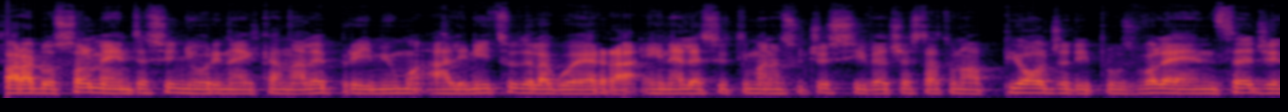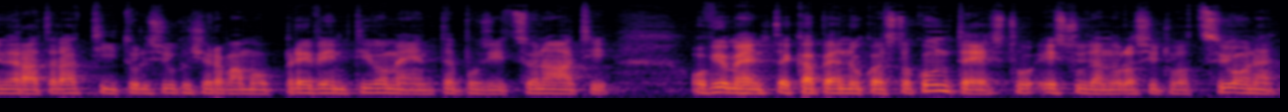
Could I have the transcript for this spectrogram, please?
Paradossalmente, signori, nel canale premium all'inizio della guerra e nelle settimane successive c'è stata una pioggia di plusvalenze generata da titoli su cui ci eravamo preventivamente posizionati ovviamente capendo questo contesto e studiando la situazione.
